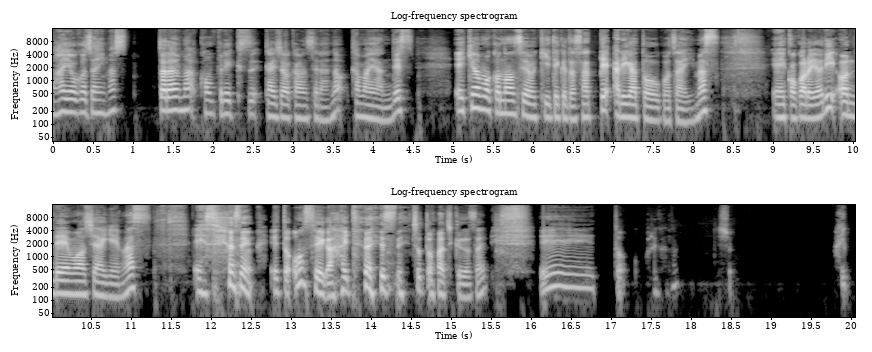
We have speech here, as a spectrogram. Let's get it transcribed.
おはようございます。トラウマコンプレックス解消カウンセラーのかまやんです。え今日もこの音声を聞いてくださってありがとうございます。え心より御礼申し上げます。えすいません。えっと、音声が入ってないですね。ちょっとお待ちください。えーっと、これかな？よいしょ。はい。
